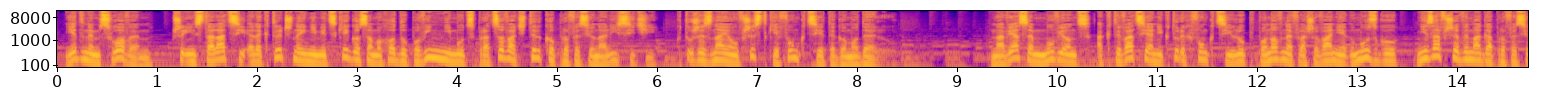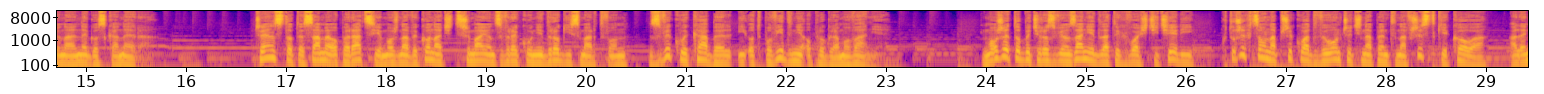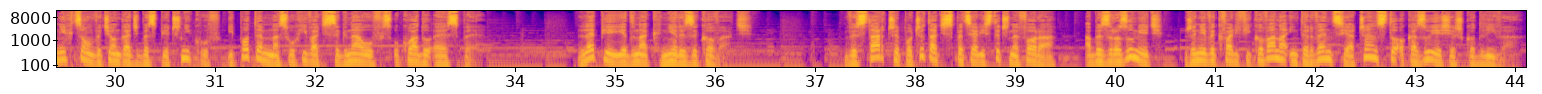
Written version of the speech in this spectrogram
Jednym słowem, przy instalacji elektrycznej niemieckiego samochodu powinni móc pracować tylko profesjonaliści, którzy znają wszystkie funkcje tego modelu. Nawiasem mówiąc, aktywacja niektórych funkcji lub ponowne flaszowanie mózgu nie zawsze wymaga profesjonalnego skanera. Często te same operacje można wykonać trzymając w ręku niedrogi smartfon, zwykły kabel i odpowiednie oprogramowanie. Może to być rozwiązanie dla tych właścicieli, którzy chcą na przykład wyłączyć napęd na wszystkie koła, ale nie chcą wyciągać bezpieczników i potem nasłuchiwać sygnałów z układu ESP. Lepiej jednak nie ryzykować. Wystarczy poczytać specjalistyczne fora, aby zrozumieć, że niewykwalifikowana interwencja często okazuje się szkodliwa.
